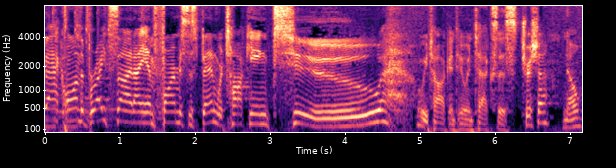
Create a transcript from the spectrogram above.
Back on the bright side. I am Pharmacist Ben. We're talking to. Who are we talking to in Texas? Trisha? No,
